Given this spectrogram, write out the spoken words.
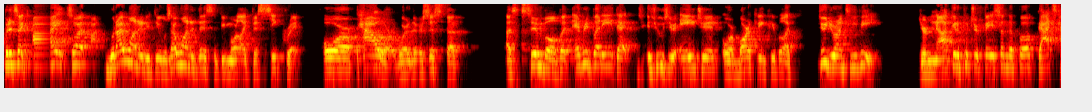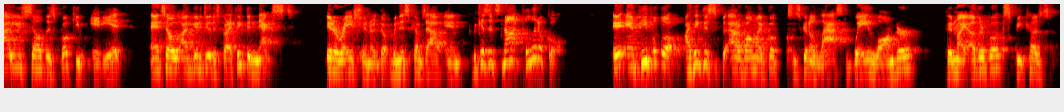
But it's like I so I, what I wanted to do was I wanted this to be more like the secret or power, where there's just a a symbol, but everybody that is who's your agent or marketing people like, dude, you're on TV. You're not going to put your face on the book. That's how you sell this book, you idiot. And so I'm going to do this, but I think the next iteration, or the, when this comes out, in because it's not political, it, and people, I think this out of all my books is going to last way longer than my other books because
